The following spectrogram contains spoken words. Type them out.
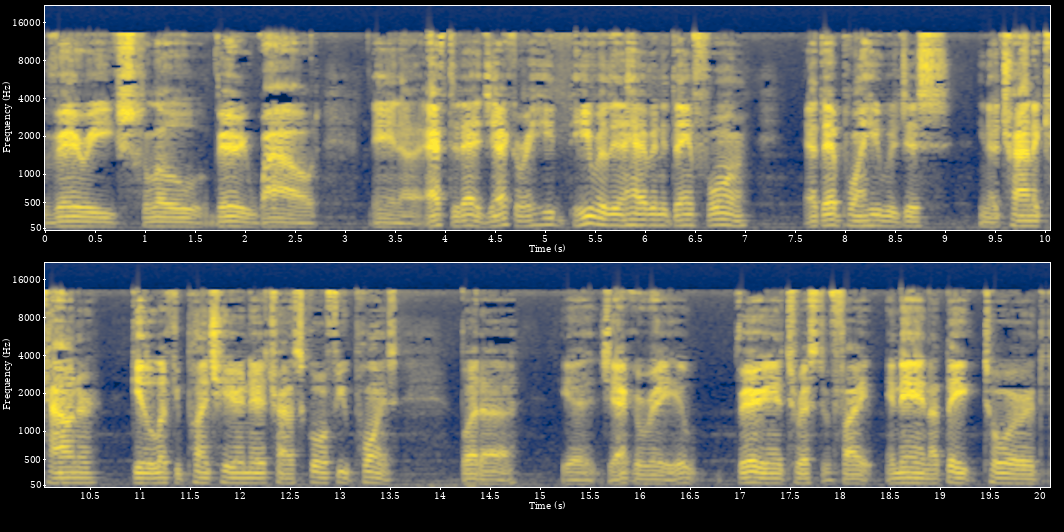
very slow, very wild. And uh, after that, Jacare, he he really didn't have anything for him at that point, he was just, you know, trying to counter, get a lucky punch here and there, try to score a few points. But, uh, yeah, Jacare, it very interesting fight. And then I think toward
